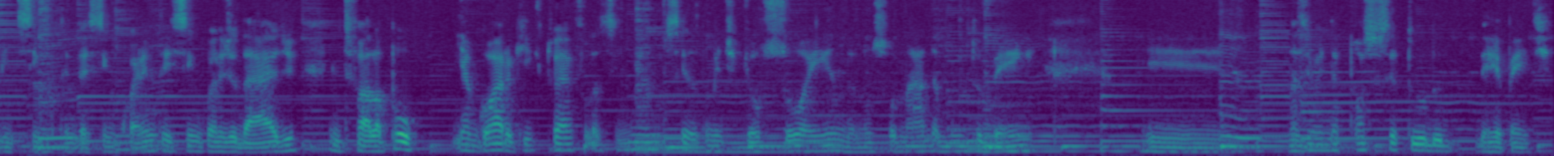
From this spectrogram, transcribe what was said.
25, 35, 45 anos de idade e tu fala, pô, e agora o que que tu é? Fala assim, eu não sei exatamente o que eu sou ainda, não sou nada muito bem. E mas eu ainda posso ser tudo de repente.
